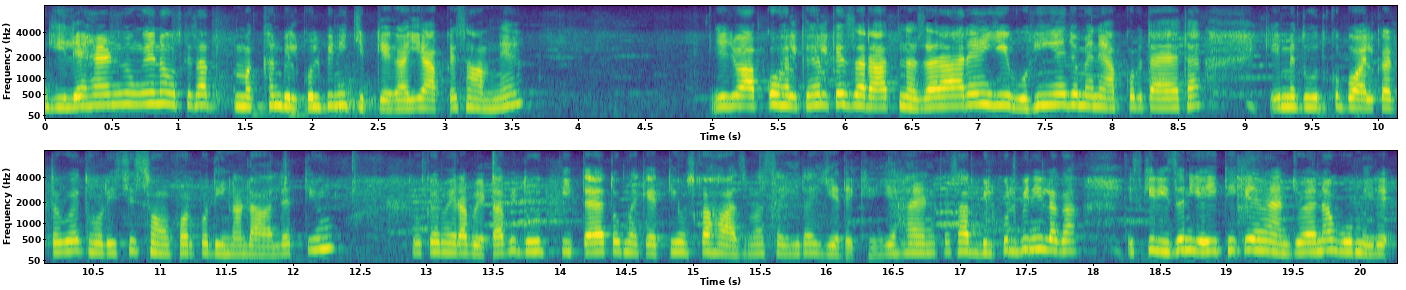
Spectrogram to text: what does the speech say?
गीले हैंड्स होंगे ना, उसके साथ मक्खन बिल्कुल भी नहीं चिपकेगा, ये आपके सामने है। ये जो आपको हल्के हल्के ज़रात नज़र आ रहे हैं, ये वही हैं जो मैंने आपको बताया था कि मैं दूध को बॉयल करते हुए थोड़ी सी सौंफ और पुदीना डाल लेती हूँ, क्योंकि मेरा बेटा भी दूध पीता है तो मैं कहती हूँ उसका हाजमा सही रहा, ये देखें, ये हैंड के साथ बिल्कुल भी नहीं लगा। इसकी रीज़न यही थी कि हैंड जो है ना, वो मेरे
